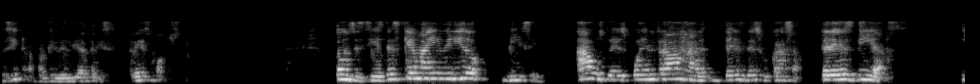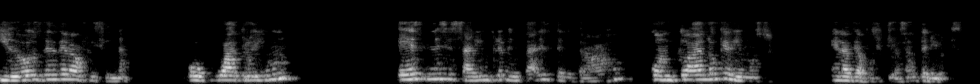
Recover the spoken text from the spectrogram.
es decir, a partir del día 3, 3, 4, Entonces, si este esquema híbrido dice, ah, ustedes pueden trabajar desde su casa tres días y dos desde la oficina, o cuatro y uno, es necesario implementar el teletrabajo con todo lo que vimos en las diapositivas anteriores.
